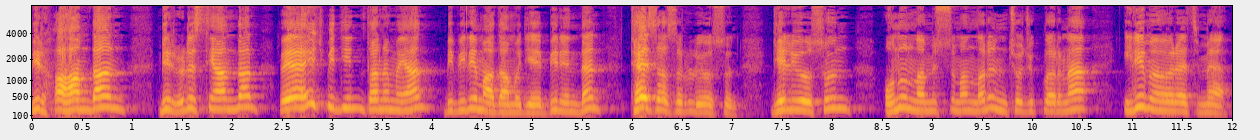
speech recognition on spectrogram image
bir hahamdan, bir Hristiyandan veya hiçbir din tanımayan bir bilim adamı diye birinden tez hazırlıyorsun. Geliyorsun onunla Müslümanların çocuklarına ilim öğretme,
